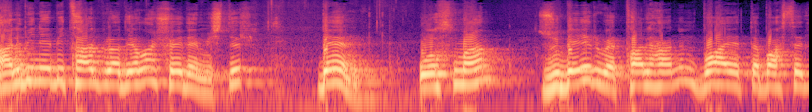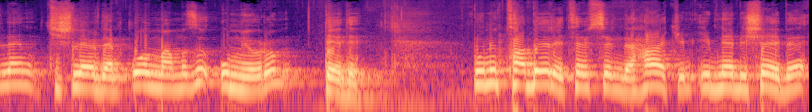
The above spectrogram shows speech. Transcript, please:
Ali bin Ebi Talib radıyallahu şöyle demiştir. Ben, Osman, Zübeyir ve Talha'nın bu ayette bahsedilen kişilerden olmamızı umuyorum dedi. Bunu Taberi tefsirinde Hakim, İbn Ebi Şeybe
